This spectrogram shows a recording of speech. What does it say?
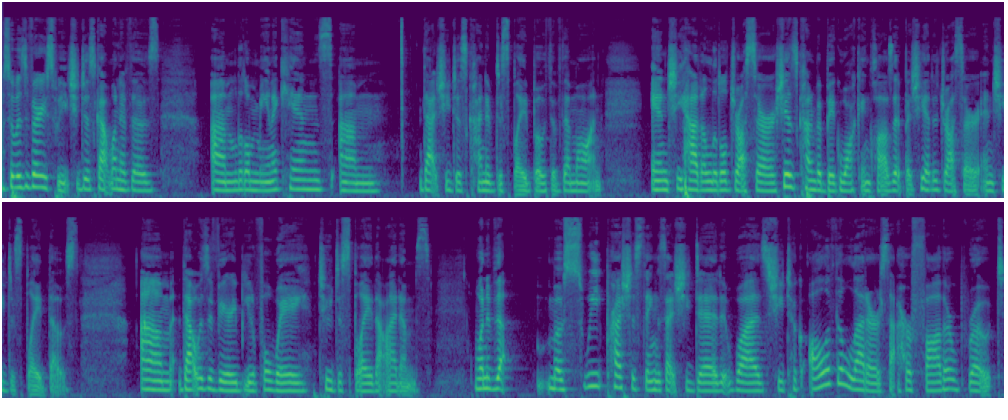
So it was very sweet. She just got one of those um, little mannequins um, that she just kind of displayed both of them on. And she had a little dresser. She has kind of a big walk in closet, but she had a dresser and she displayed those. Um, that was a very beautiful way to display the items. One of the most sweet, precious things that she did was she took all of the letters that her father wrote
